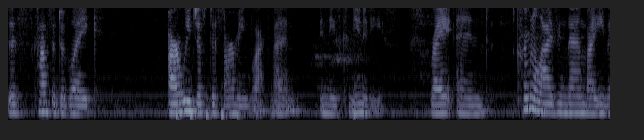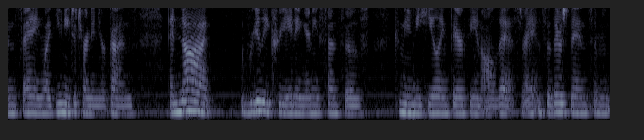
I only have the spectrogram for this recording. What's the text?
this concept of like, are we just disarming black men in these communities, right? And criminalizing them by even saying like you need to turn in your guns, and not really creating any sense of community healing therapy and all this, right? And so there's been some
